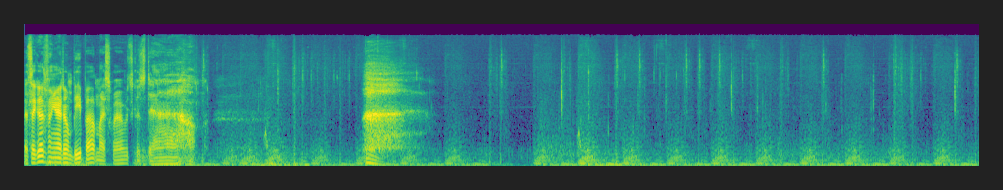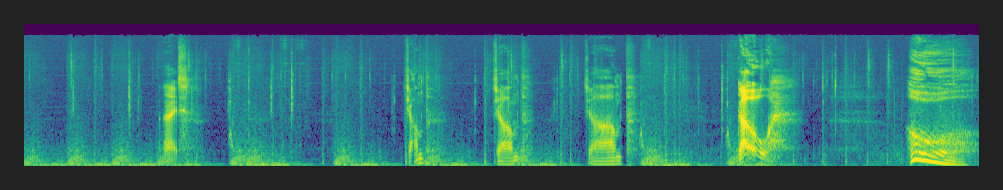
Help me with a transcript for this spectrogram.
It's a good thing I don't beep out my swear words, because damn. Right. Jump. Jump. Jump. Go! Oh!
